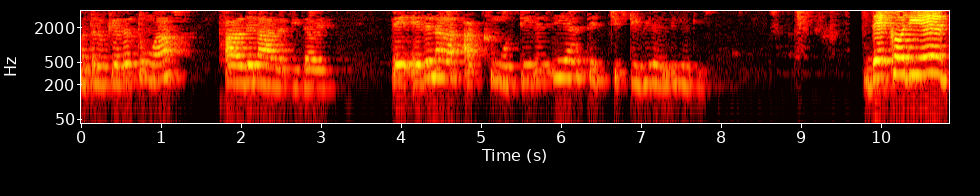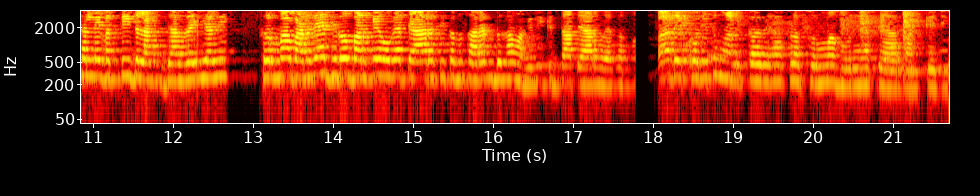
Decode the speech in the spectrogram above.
ਮਤਲਬ ਕਿ ਉਹਦਾ ਧੂਆਂ ਥਾਲ ਦੇ ਨਾਲ ਲੱਗੀ ਜਾਵੇ। ਤੇ ਇਹਦੇ ਨਾਲ ਅੱਖ ਮੋਟੀ ਰਹਿੰਦੀ ਹੈ ਤੇ ਚਿੱਟੀ ਵੀ ਰਹਿੰਦੀ ਹੈਗੀ। ਦੇਖੋ ਜੀ ਇਹ ਥੱਲੇ ਬੱਤੀ ਜਲ ਜਲ ਰਹੀ ਆ ਜੀ। ਸੁਰਮਾ ਬਣ ਰਿਹਾ ਜਦੋਂ ਬਣ ਕੇ ਹੋ ਗਿਆ ਤਿਆਰ ਅਸੀਂ ਤੁਹਾਨੂੰ ਸਾਰਿਆਂ ਨੂੰ ਦਿਖਾਵਾਂਗੇ ਵੀ ਕਿੱਦਾਂ ਤਿਆਰ ਹੋਇਆ ਸੁਰਮਾ। ਆ ਦੇਖੋ ਜੀ ਧੂਆਂ ਨਿਕਲ ਰਿਹਾ ਆਪਣਾ ਸੁਰਮਾ ਹੋ ਰਿਹਾ ਤਿਆਰ ਬਣ ਕੇ ਜੀ।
